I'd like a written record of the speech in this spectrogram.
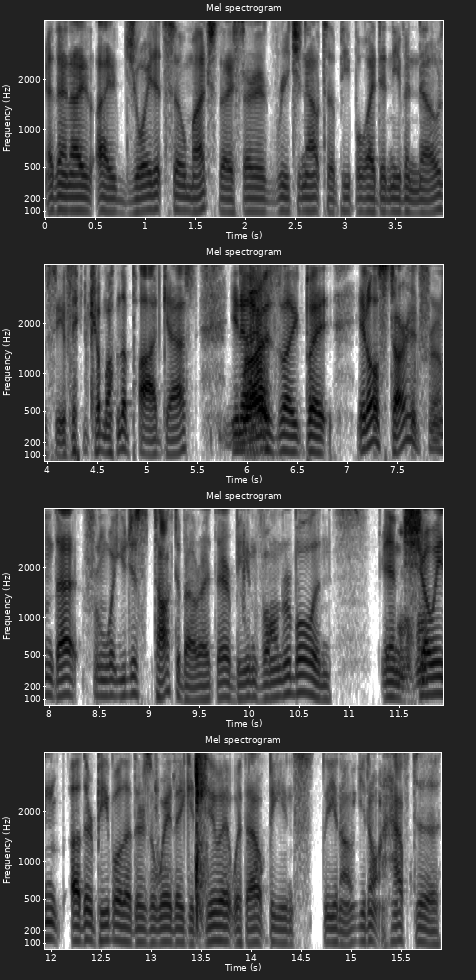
and then I, I enjoyed it so much that I started reaching out to people I didn't even know to see if they'd come on the podcast. You know, it Right. was like, but it all started from that, from what you just talked about right there, being vulnerable and and Mm-hmm. showing other people that there's a way they could do it without being, you know, you don't have to.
